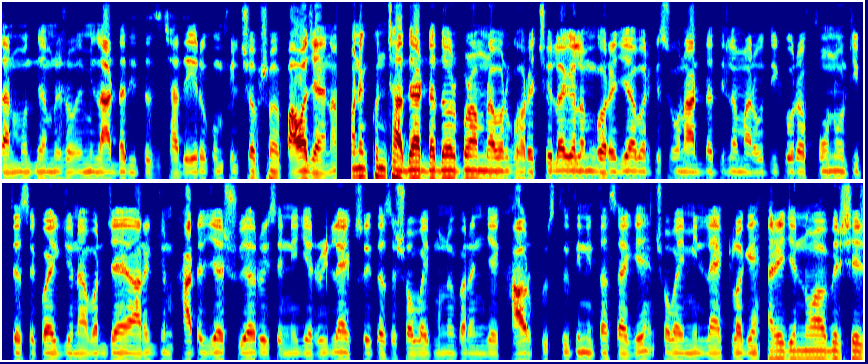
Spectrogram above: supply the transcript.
তার মধ্যে আমরা সবাই মিলে আড্ডা দিতেছি। ছাদে এরকম ফিল সবসময় পাওয়া যায় না। অনেকক্ষণ ছাদে আড্ডা দেওয়ার পর আমরা আবার ঘরে চলে গেলাম। ঘরে যেয়ে আবার কিছুক্ষণ আড্ডা দিলাম আর ওদিকে ওরা ফোনও টিপতেছে। কয়েকজন আবার যায়, আরেকজন খাটে যায়, শুয়ে রয়েছে নিজে রিল্যাক্স হইতেছে। সবাই মনে করেন যে খাওয়ার প্রস্তুতি নিতেছে আগে। সবাই মিলে এক লগে। আর এই যে নোয়াবের শেষ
